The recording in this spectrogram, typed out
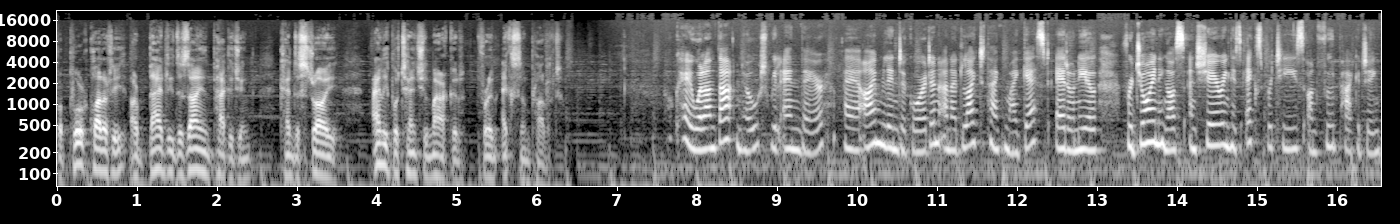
but poor quality or badly designed packaging can destroy any potential market for an excellent product. Okay, well, on that note, we'll end there. Uh, I'm Linda Gordon, and I'd like to thank my guest, Ed O'Neill, for joining us and sharing his expertise on food packaging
